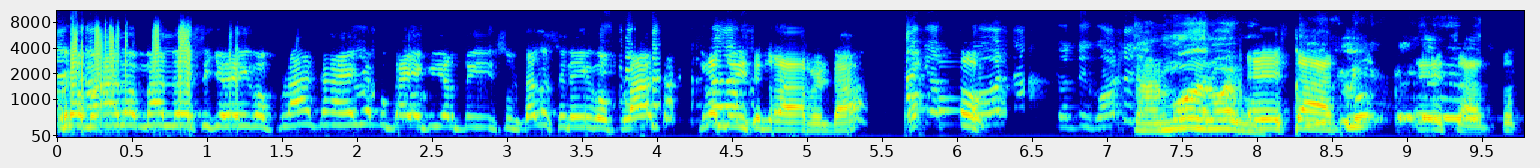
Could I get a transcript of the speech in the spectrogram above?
pero malo, si yo le digo flaca a ella, porque es que yo le estoy insultando si le digo flaca. Yo le estoy diciendo la verdad. gorda, yo estoy gorda. Se armó de nuevo. Exacto, exacto.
